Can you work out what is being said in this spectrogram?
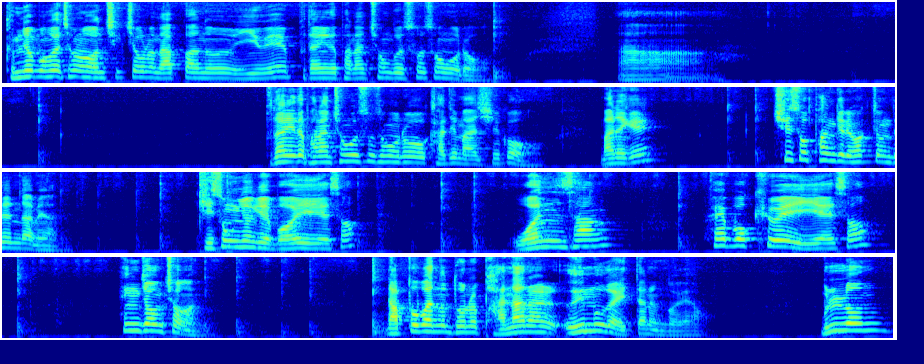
금전보가처분 원칙적으로 납부한 후 이후에 부당이득 반환 청구 소송으로 아, 부당이득 반환 청구 소송으로 가지 마시고 만약에 취소 판결이 확정된다면 기속력의 뭐에 의해서 원상 회복효에 의해서 행정청은 납부받는 돈을 반환할 의무가 있다는 거예요. 물론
